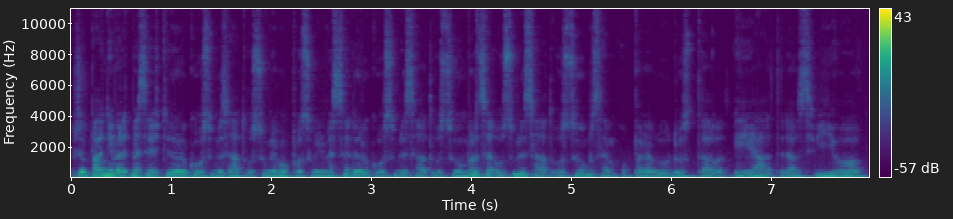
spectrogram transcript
Každopádně vraťme se ještě do roku 88, nebo posuníme se do roku 88. V roce 88 jsem opravdu dostal i já teda svýho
